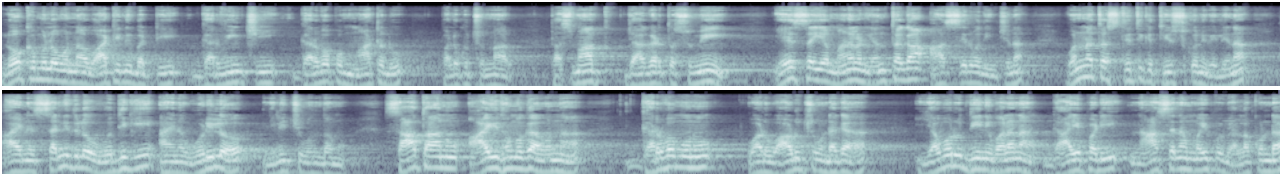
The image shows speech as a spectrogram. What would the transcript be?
లోకములో ఉన్న వాటిని బట్టి గర్వించి గర్వపు మాటలు పలుకుచున్నారు. తస్మాత్ జాగ్రత్త సుమి ఏసయ్య మనలను ఎంతగా ఆశీర్వదించిన ఉన్నత స్థితికి తీసుకొని వెళ్ళినా ఆయన సన్నిధిలో ఒదిగి ఆయన ఒడిలో నిలిచి ఉందము. సాతాను ఆయుధముగా ఉన్న గర్వమును వాడు వాడుచు ఉండగా ఎవరు దీని వలన గాయపడి నాశనం వైపు వెళ్ళకుండా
